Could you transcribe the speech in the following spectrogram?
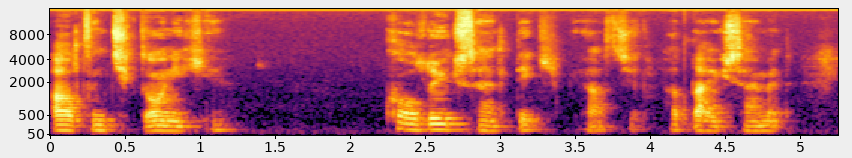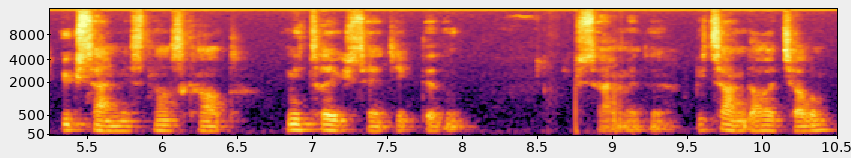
Altın çıktı 12. Kolda yükselttik birazcık. Hatta yükselmedi. Yükselmesi nasıl kaldı? Nita yükselecek dedim. Yükselmedi. Bir tane daha açalım.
